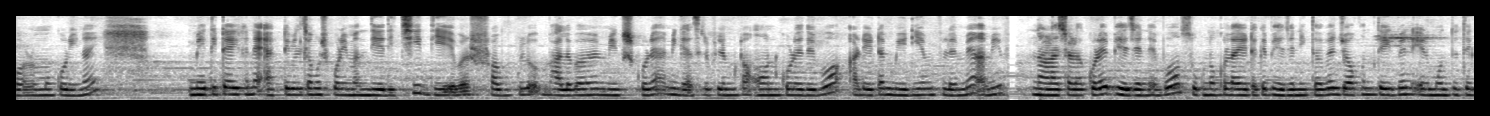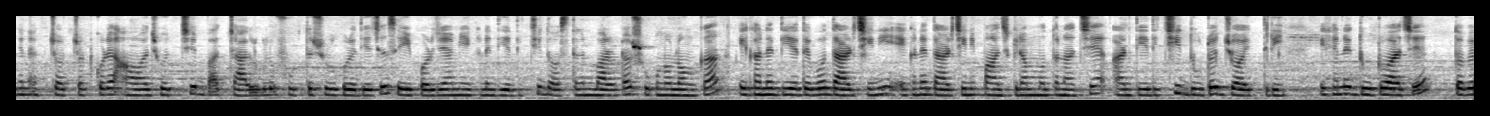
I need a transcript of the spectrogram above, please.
গরমও করি নাই। মেথিটা এখানে এক টেবিল চামচ পরিমাণ দিয়ে দিচ্ছি। দিয়ে এবার সবগুলো ভালোভাবে মিক্স করে আমি গ্যাসের ফ্লেমটা অন করে দেব। আর এটা মিডিয়াম ফ্লেমে আমি নাড়াচাড়া করে ভেজে নেব। শুকনো কলাই এটাকে ভেজে নিতে হবে। যখন দেখবেন এর মধ্যে থেকে এক চটচট করে আওয়াজ হচ্ছে বা চালগুলো ফুটতে শুরু করে দিয়েছে, সেই পর্যায়ে আমি এখানে দিয়ে দিচ্ছি দশ থেকে বারোটা শুকনো লঙ্কা। এখানে দিয়ে দেব দারচিনি। এখানে দারচিনি পাঁচ গ্রাম মতন আছে। আর দিয়ে দিচ্ছি দুটো জয়ত্রী। এখানে দুটো আছে তবে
